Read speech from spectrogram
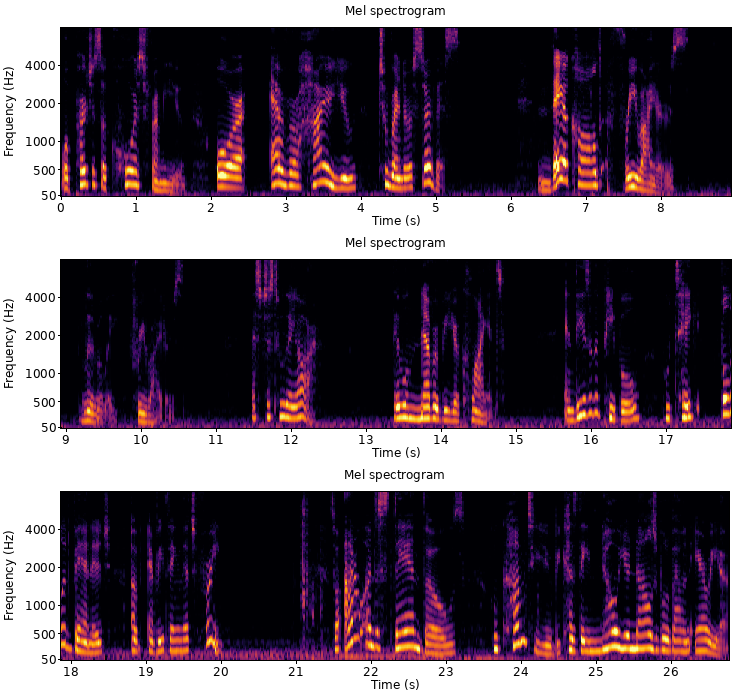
or purchase a course from you or ever hire you to render a service. They are called free riders. Literally, free riders. That's just who they are. They will never be your client. And these are the people who take full advantage of everything that's free. So I don't understand those who come to you because they know you're knowledgeable about an area.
